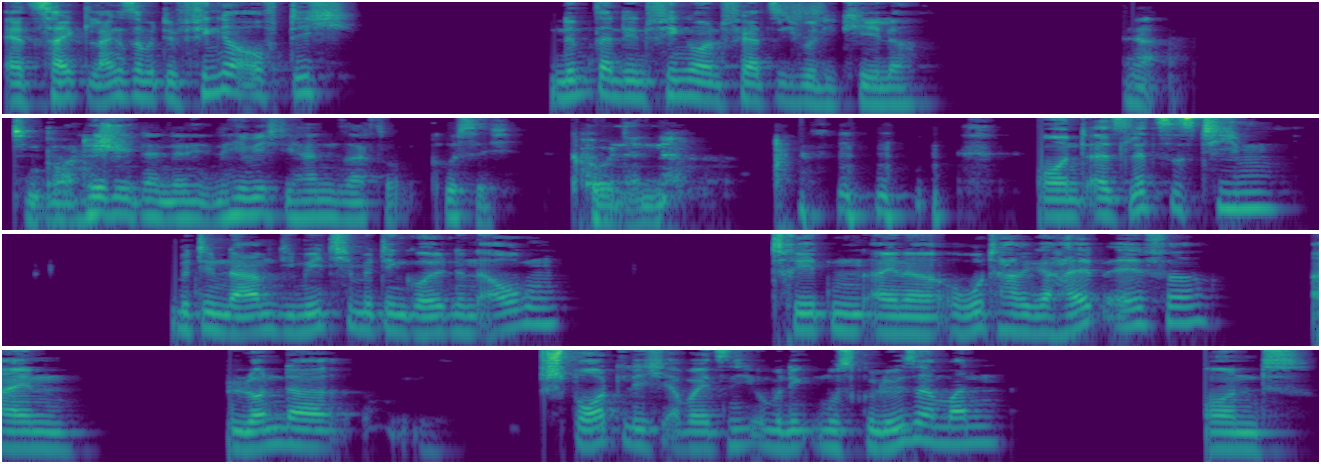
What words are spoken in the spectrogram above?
Er zeigt langsam mit dem Finger auf dich, nimmt dann den Finger und fährt sich über die Kehle. Ja. Dann Sympathisch. hebe, ich, dann, dann hebe ich die Hand und sag so, grüß dich. Conan. Und als letztes Team mit dem Namen Die Mädchen mit den goldenen Augen treten eine rothaarige Halbelfe, ein blonder, sportlich, aber jetzt nicht unbedingt muskulöser Mann und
